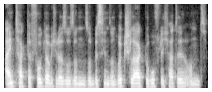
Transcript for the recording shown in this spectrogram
einen Tag davor, glaube ich, oder so, so ein, so ein bisschen so einen Rückschlag beruflich hatte und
